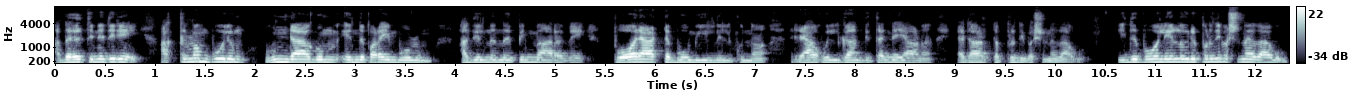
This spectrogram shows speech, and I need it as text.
അദ്ദേഹത്തിനെതിരെ അക്രമം പോലും ഉണ്ടാകും എന്ന് പറയുമ്പോഴും അതിൽ നിന്ന് പിന്മാറാതെ പോരാട്ട ഭൂമിയിൽ നിൽക്കുന്ന രാഹുൽ ഗാന്ധി തന്നെയാണ് യഥാർത്ഥ പ്രതിപക്ഷ നേതാവ്. ഇതുപോലെയുള്ള ഒരു പ്രതിപക്ഷ നേതാവും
